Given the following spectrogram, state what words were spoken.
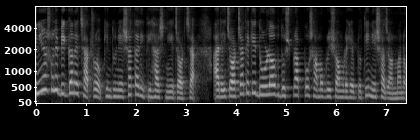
তিনি আসলে বিজ্ঞানের ছাত্র, কিন্তু নেশা তার ইতিহাস নিয়ে চর্চা। আর এই চর্চা থেকে দুর্লভ, দুষ্প্রাপ্য সামগ্রী সংগ্রহের প্রতি নেশা জন্মানো।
